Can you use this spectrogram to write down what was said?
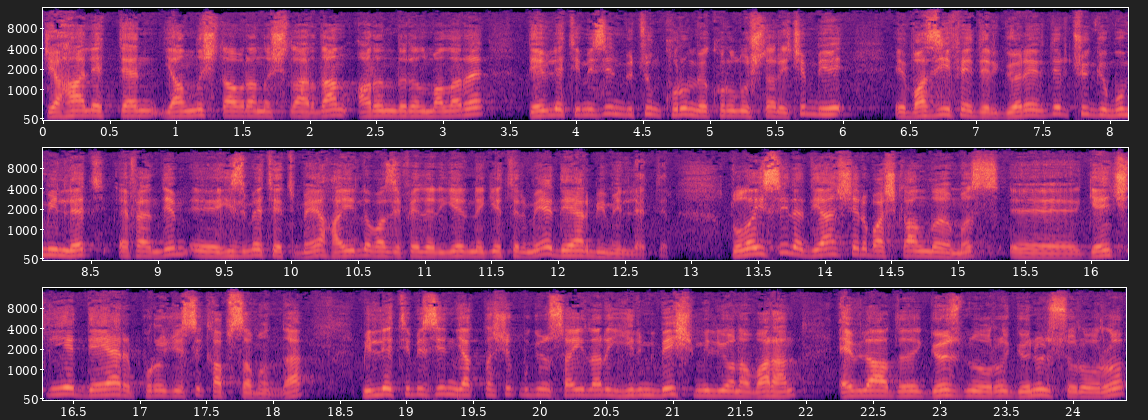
cehaletten, yanlış davranışlardan arındırılmaları devletimizin bütün kurum ve kuruluşları için bir e, vazifedir, görevdir. Çünkü bu millet efendim e, hizmet etmeye, hayırlı vazifeleri yerine getirmeye değer bir millettir. Dolayısıyla Diyanet İşleri Başkanlığımız e, Gençliğe Değer projesi kapsamında milletimizin yaklaşık bugün sayıları 25 milyona varan evladı, göz nuru, gönül sururu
